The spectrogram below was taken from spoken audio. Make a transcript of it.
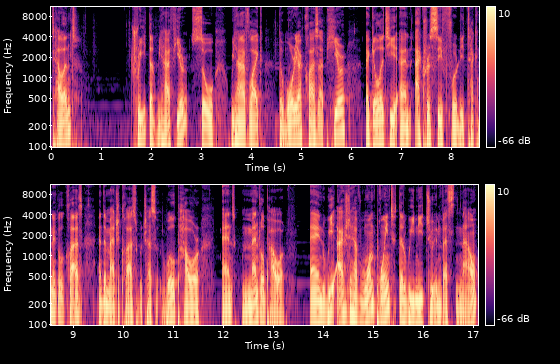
talent tree that we have here. So we have like the warrior class up here, agility and accuracy for the technical class, and the magic class which has willpower and mental power. And we actually have one point that we need to invest now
